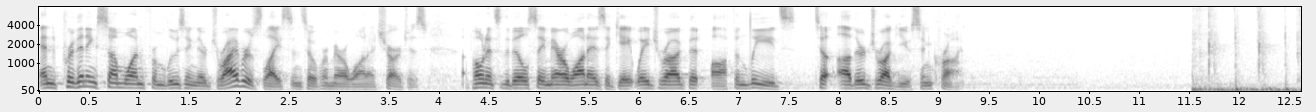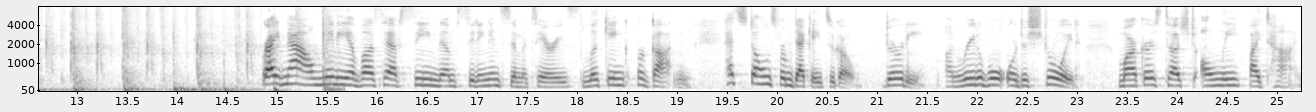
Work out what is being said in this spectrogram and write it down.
and preventing someone from losing their driver's license over marijuana charges. Opponents of the bill say marijuana is a gateway drug that often leads to other drug use and crime. Right now, many of us have seen them sitting in cemeteries looking forgotten. Headstones from decades ago, dirty, unreadable, or destroyed. Markers touched only by time.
